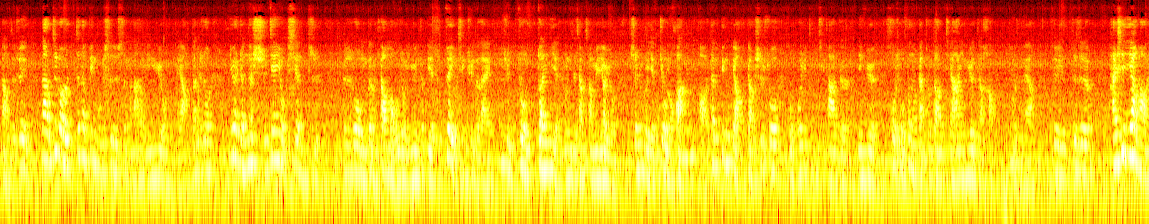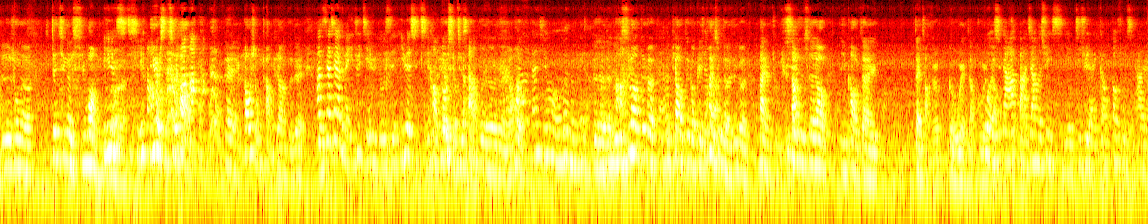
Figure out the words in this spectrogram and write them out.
这样子，所以那这个真的并不是什么哪种音乐或怎么样，但就是说，因为人的时间有限制，就是说我们可能挑某种音乐特别最有兴趣的来去做钻研。如果你在上上面要有深入的研究的话，啊，但并表表示说我不会去听其他的音乐，或者是我不能感受到其他音乐的好或怎么样。所以就是还是一样啊，就是说呢。真心的希望一月十七号，一月十七号，对，高雄场这样子，对。他他现在的每一句结语都是一月十七号，高雄场。对对对，然后担心我会努力。对对对，就是希望这个票这个可以快速的这个卖出去。当时是要依靠在在场的各位这样，或者是大家把这样的讯息也继续来告告诉其他人。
